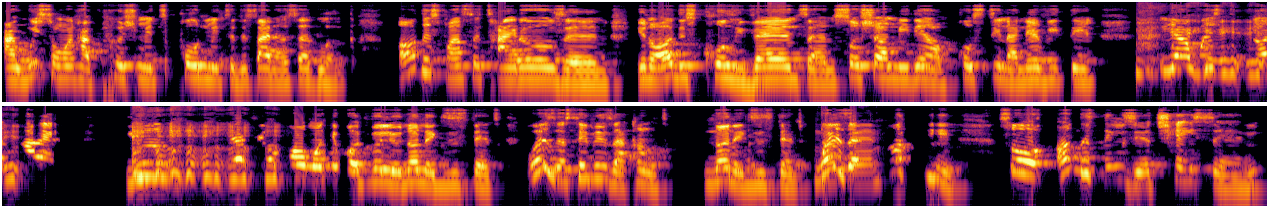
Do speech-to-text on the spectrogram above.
I wish someone had pushed me, pulled me to the side and said, look, all these fancy titles and, you know, all these cool events and social media and posting and everything. Yeah, wasting your time. You Yes, your 401k portfolio non-existent. Where's the savings account? Non-existent. Where is it? Nothing. Nothing. So all the things you're chasing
